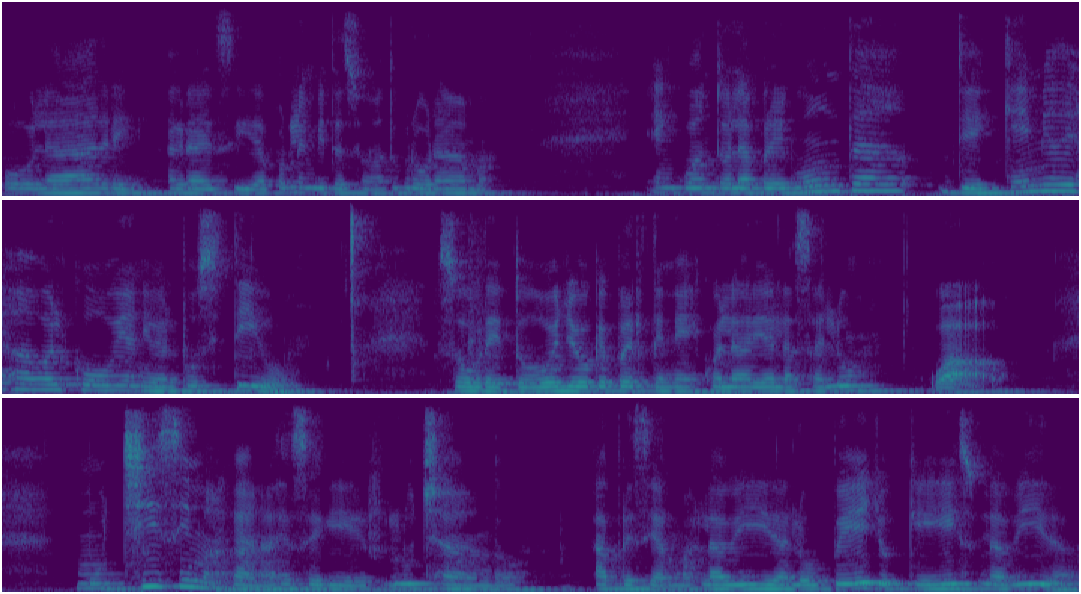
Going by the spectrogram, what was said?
Hola Adri, agradecida por la invitación a tu programa. En cuanto a la pregunta de qué me ha dejado el COVID a nivel positivo, sobre todo yo que pertenezco al área de la salud, wow, muchísimas ganas de seguir luchando, apreciar más la vida, lo bello que es la vida,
